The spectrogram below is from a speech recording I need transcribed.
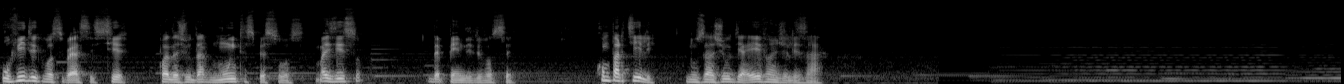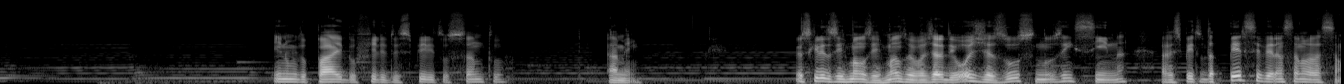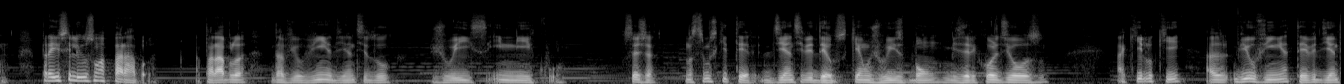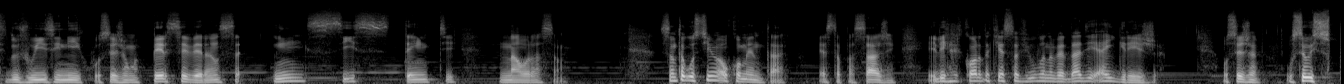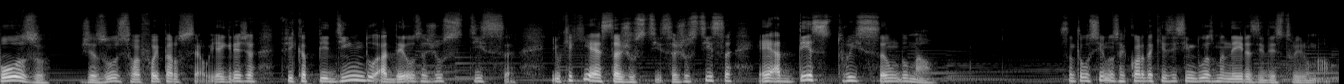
O vídeo que você vai assistir pode ajudar muitas pessoas, mas isso depende de você. Compartilhe, nos ajude a evangelizar. Em nome do Pai, do Filho e do Espírito Santo. Amém. Meus queridos irmãos e irmãs, no Evangelho de hoje, Jesus nos ensina a respeito da perseverança na oração. Para isso, ele usa uma parábola, parábola da viuvinha diante do juiz iníquo. Ou seja, nós temos que ter diante de Deus, que é um juiz bom, misericordioso, aquilo que a viuvinha teve diante do juiz iníquo, ou seja, uma perseverança insistente na oração. Santo Agostinho, ao comentar esta passagem, ele recorda que essa viúva, na verdade, é a igreja. Ou seja, o seu esposo, Jesus, só foi para o céu. E a igreja fica pedindo a Deus a justiça. E o que é essa justiça? A justiça é a destruição do mal. Santo Agostinho nos recorda que existem duas maneiras de destruir o mal.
